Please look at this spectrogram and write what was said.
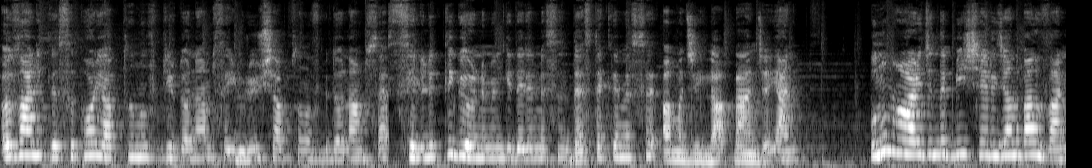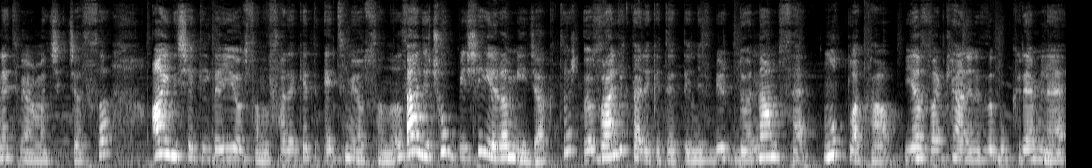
Özellikle spor yaptığınız bir dönemse, yürüyüş yaptığınız bir dönemse selülitli görünümün giderilmesini desteklemesi amacıyla bence. Yani bunun haricinde bir işe yarayacağını ben zannetmiyorum açıkçası. Aynı şekilde yiyorsanız, hareket etmiyorsanız bence çok bir işe yaramayacaktır. Özellikle hareket ettiğiniz bir dönemse mutlaka yaza kendinizi bu kremle,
